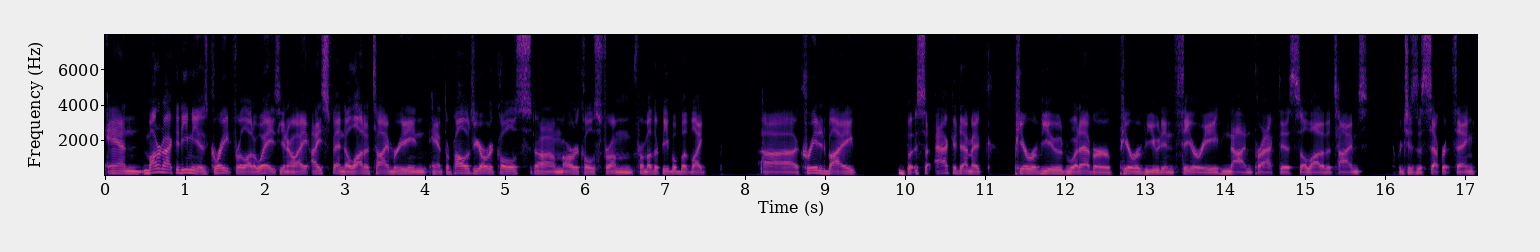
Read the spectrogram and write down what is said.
And modern academia is great for a lot of ways. You know, I, I spend a lot of time reading anthropology articles, um, articles from from other people, but like uh, created by academic, peer reviewed, whatever, peer reviewed in theory, not in practice a lot of the times, which is a separate thing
